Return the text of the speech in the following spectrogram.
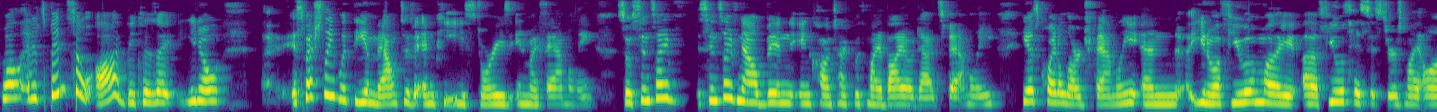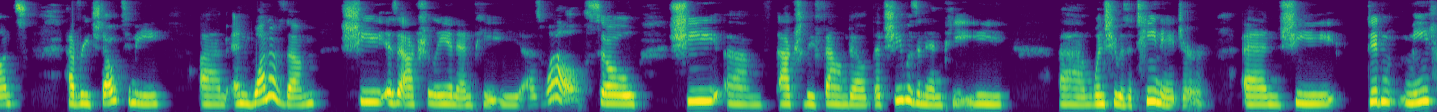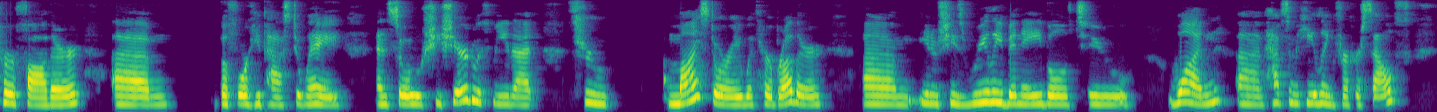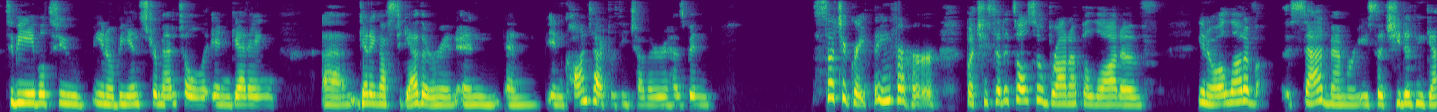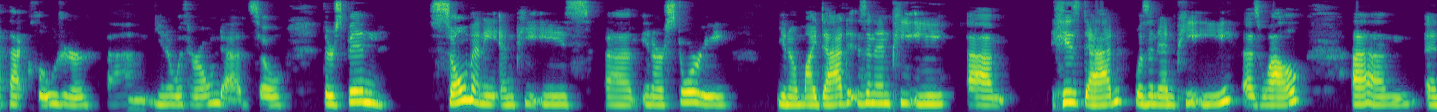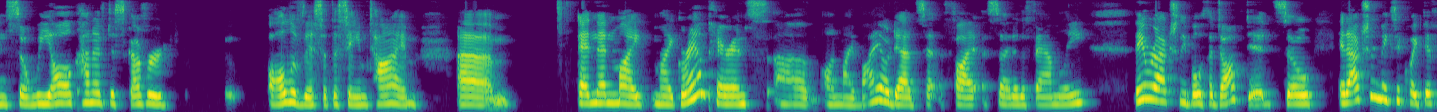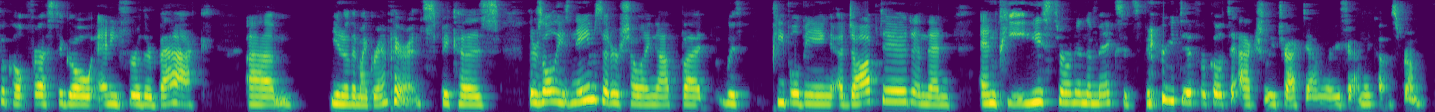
Well, and it's been so odd because I, you know, especially with the amount of NPE stories in my family. So since I've since I've now been in contact with my bio dad's family, he has quite a large family, and you know a few of my a few of his sisters, my aunts, have reached out to me, um, and one of them she is actually an NPE as well. So she um, actually found out that she was an NPE uh, when she was a teenager, and she didn't meet her father um, before he passed away and so she shared with me that through my story with her brother, um, you know, she's really been able to one um, have some healing for herself, to be able to you know be instrumental in getting um, getting us together and, and and in contact with each other has been such a great thing for her. But she said it's also brought up a lot of you know a lot of sad memories that she didn't get that closure um, you know with her own dad. So there's been so many NPEs uh, in our story. You know, my dad is an NPE. Um, his dad was an NPE as well. Um, and so we all kind of discovered all of this at the same time. Um, and then my my grandparents uh, on my bio dad's side of the family, they were actually both adopted. So it actually makes it quite difficult for us to go any further back, um, you know, than my grandparents because there's all these names that are showing up, but with people being adopted and then NPEs thrown in the mix, it's very difficult to actually track down where your family comes from.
